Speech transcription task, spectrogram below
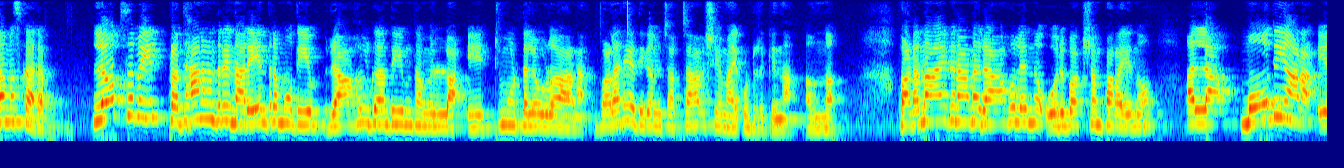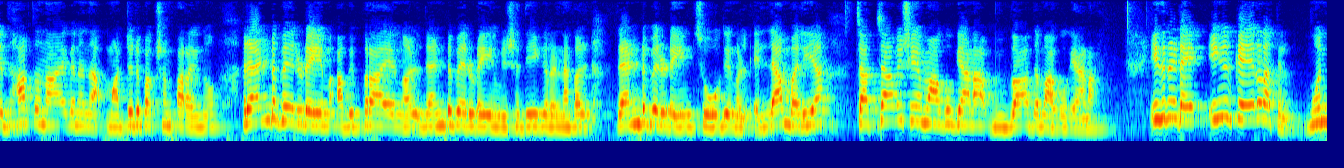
നമസ്കാരം. ലോക്സഭയിൽ പ്രധാനമന്ത്രി നരേന്ദ്രമോദിയും രാഹുൽ ഗാന്ധിയും തമ്മിലുള്ള ഏറ്റുമുട്ടലുകളാണ് വളരെയധികം ചർച്ചാ വിഷയമായി കൊണ്ടിരിക്കുന്ന ഒന്ന് പടനായകനാണ് രാഹുൽ എന്ന് ഒരു പക്ഷം പറയുന്നു. അല്ല മോദിയാണ് യഥാർത്ഥ നായകനെന്ന് മറ്റൊരു പക്ഷം പറയുന്നു. രണ്ടുപേരുടെയും അഭിപ്രായങ്ങൾ രണ്ടുപേരുടെയും വിശദീകരണങ്ങൾ രണ്ടുപേരുടെയും ചോദ്യങ്ങൾ എല്ലാം വലിയ ചർച്ചാ വിഷയമാകുകയാണ് വിവാദമാകുകയാണ്. ഇതിനിടെ ഇങ്ങ് കേരളത്തിൽ മുൻ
